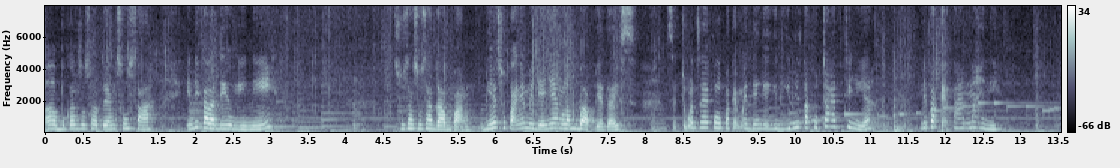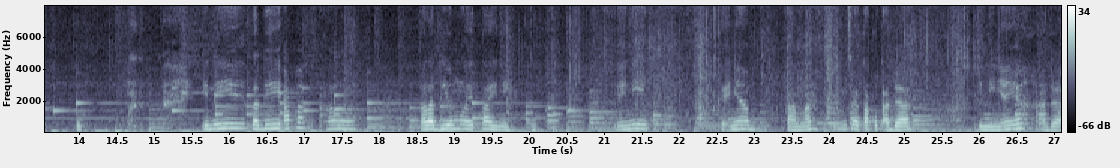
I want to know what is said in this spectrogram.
uh, bukan sesuatu yang susah. Ini kaladium ini susah-susah gampang. Dia sukanya medianya yang lembab ya guys. Cuman saya kalau pakai media yang kayak gini-gini takut cacing ya. Ini pakai tanah ini. Tuh. Ini tadi apa? Uh, kaladium leta ini. Tuh. Ya ini kayaknya tanah cuman saya takut ada ininya ya ada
